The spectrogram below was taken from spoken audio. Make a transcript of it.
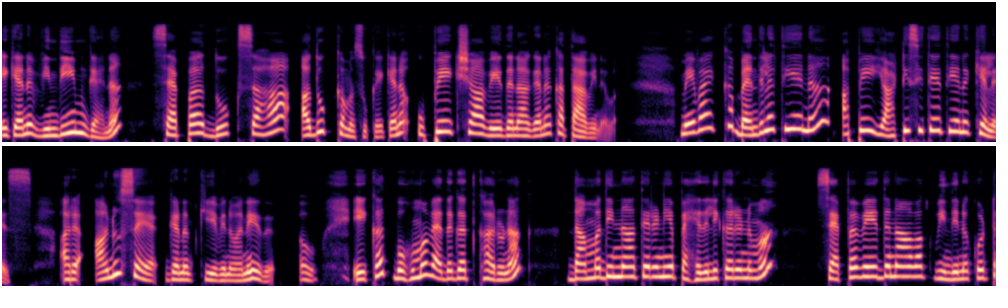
ඒ කියන්නේ විඳීම් ගැන සැප දුක් සහ අදුක්කම සුඛ. ඒ කියන්නේ උපේක්ෂා වේදනා ගැන කතා වෙනවා. මේවා එක්ක බැඳිලා තියෙන අපේ යටිසිතේ තියෙන කෙලෙස් අර අනුසය ගැනත් කියවෙනව නේද? ඔව්. ඒකත් බොහොම වැදගත් කරුණක්. ධම්මදින්නා තෙරණිය පැහැදිලි කරනවා සැප වේදනාවක් විඳිනකොට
